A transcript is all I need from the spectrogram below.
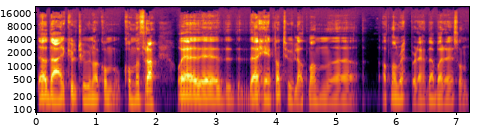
det er jo der kulturen har kom, fra. Og jeg, det er helt naturlig at man, at man rapper det. Det er bare sånn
